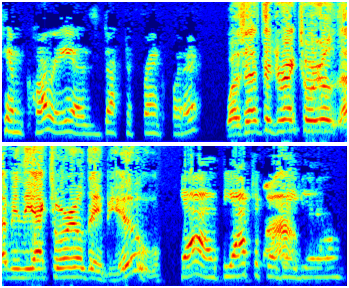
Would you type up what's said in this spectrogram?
Tim Curry as Dr. Frank Frankfurter. Was that the directorial, I mean, the actorial debut, Yeah, theatrical Wow. debut,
